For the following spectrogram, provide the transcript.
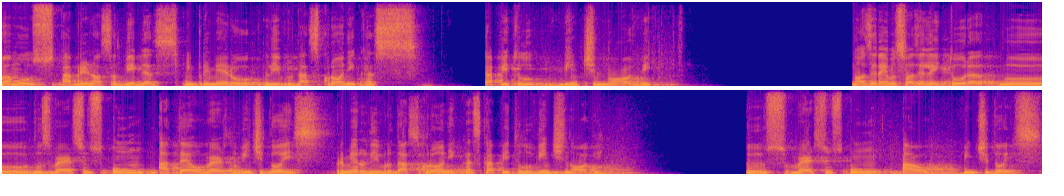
Vamos abrir nossas Bíblias em primeiro livro das Crônicas, capítulo 29. Nós iremos fazer leitura do, dos versos 1 até o verso 22. Primeiro livro das Crônicas, capítulo 29, dos versos 1 ao 22.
